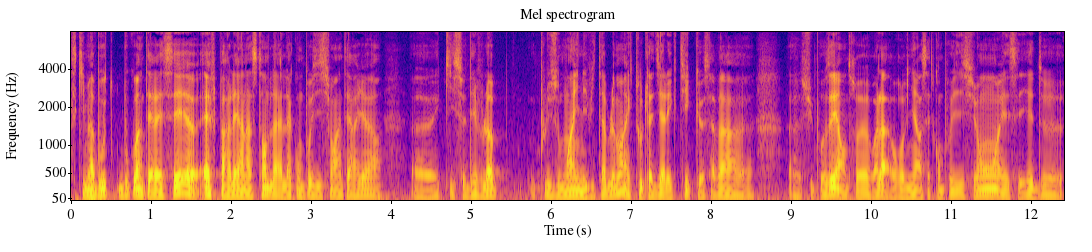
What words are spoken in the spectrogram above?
ce qui m'a beaucoup intéressé, Eve parlait à l'instant de la, composition intérieure qui se développe plus ou moins inévitablement avec toute la dialectique que ça va supposer entre voilà revenir à cette composition, essayer de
